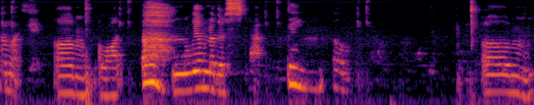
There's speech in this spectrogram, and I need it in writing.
How much? Um, a lot. Ugh, And we have another stack. dang. Oh. Um.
